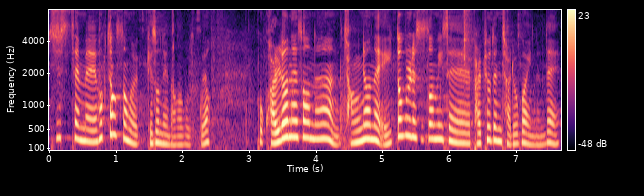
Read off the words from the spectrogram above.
시스템의 확장성을 개선해 나가고 있고요. 그 관련해서는 작년에 AWS 서밋에 발표된 자료가 있는데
